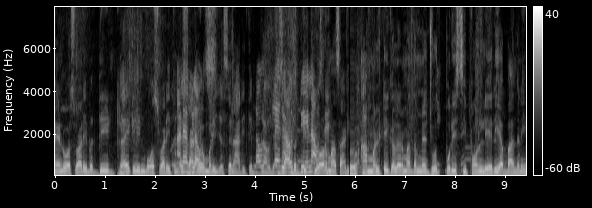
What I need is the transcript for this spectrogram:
હેન્ડ વોશ વાળી બધી ડ્રાય ક્લીન વોશ વાળી તમને સાડીઓ મળી જશે ને આ રીતે બ્લાઉઝ બધી. પ્યોરમાં સાડીઓ આ મલ્ટી કલરમાં તમને જોધપુરી સિફોન લેરિયા બાંધણી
